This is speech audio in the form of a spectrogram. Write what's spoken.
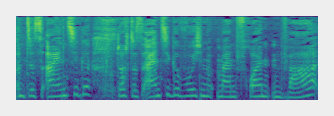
und das Einzige, doch das Einzige, wo ich mit meinen Freunden war,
